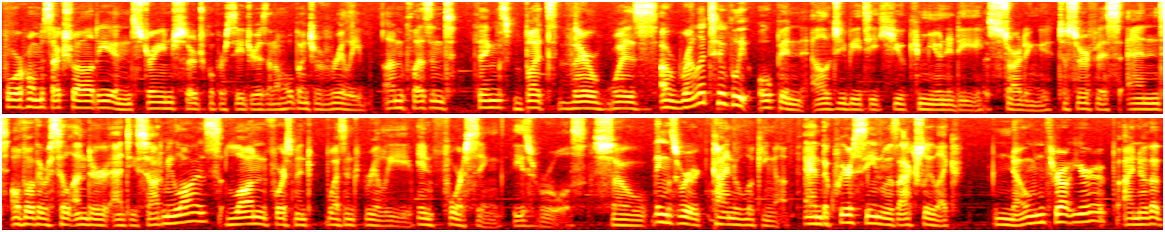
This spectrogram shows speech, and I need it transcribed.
for homosexuality and strange surgical procedures and a whole bunch of really unpleasant things, but there was a relatively open LGBTQ community starting to surface, and although they were still under anti-sodomy laws, law enforcement wasn't really enforcing these rules. So things were kind of looking up. And the queer scene was actually like known throughout Europe. I know that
